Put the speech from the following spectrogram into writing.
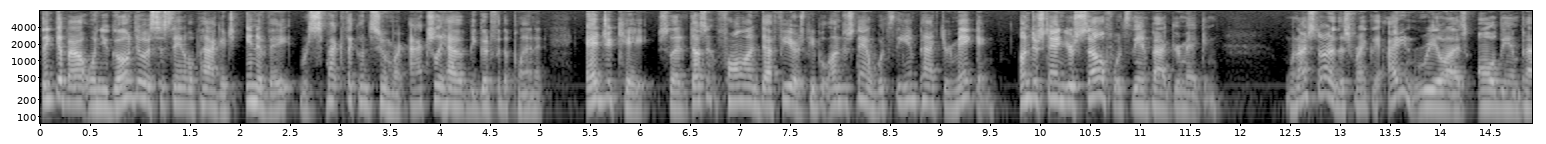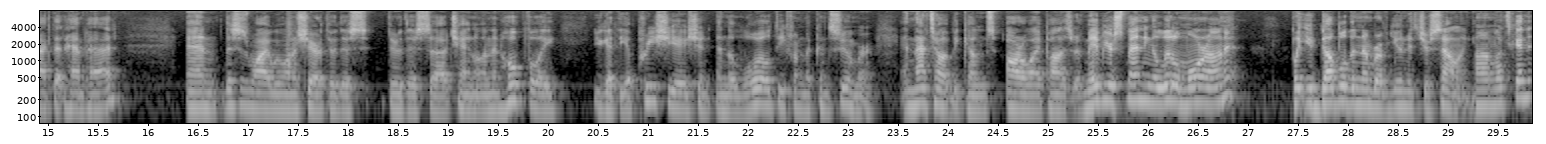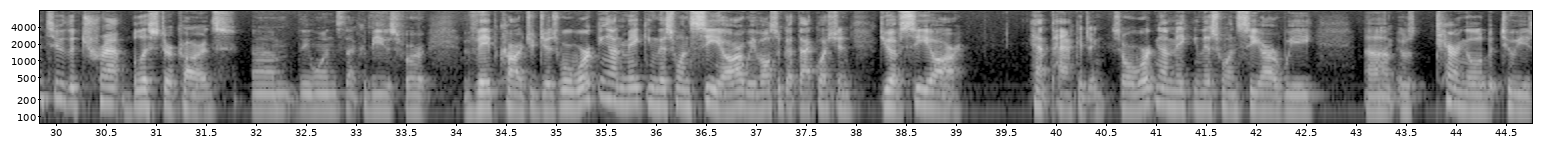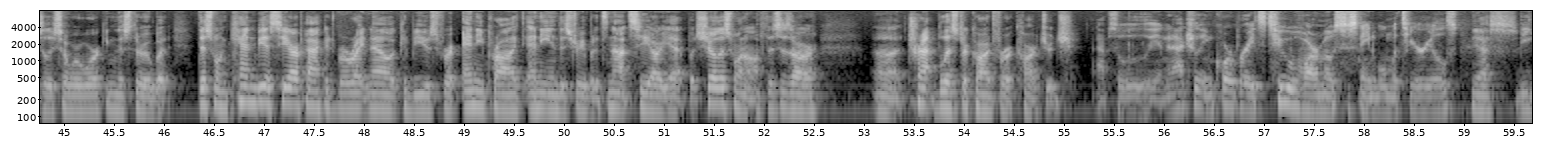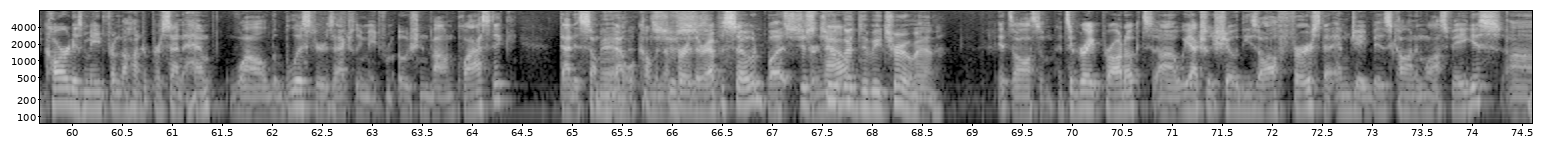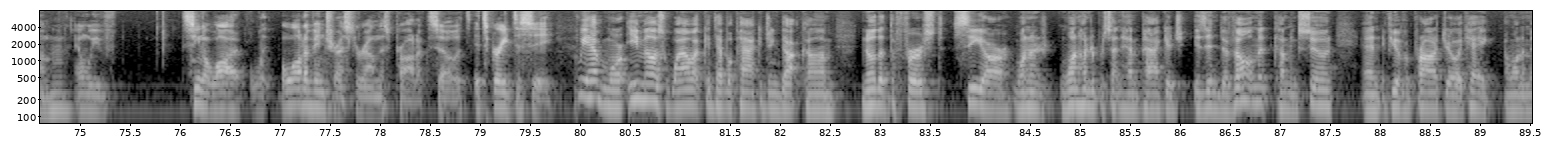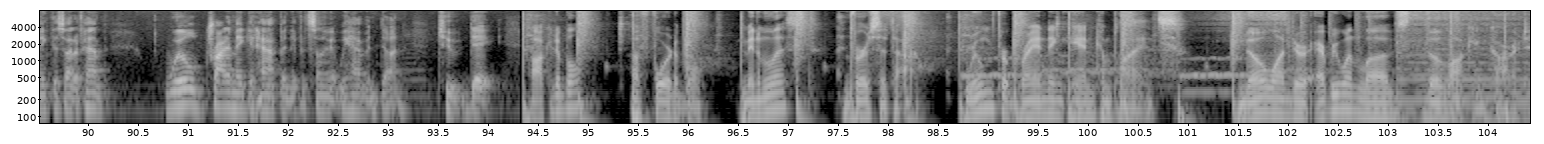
Think about when you go into a sustainable package, innovate, respect the consumer, actually have it be good for the planet, educate so that it doesn't fall on deaf ears. People understand what's the impact you're making. Understand yourself what's the impact you're making. When I started this, frankly, I didn't realize all the impact that hemp had, and this is why we want to share it through this through this uh, channel. And then hopefully you get the appreciation and the loyalty from the consumer, and that's how it becomes ROI positive. Maybe you're spending a little more on it, but you double the number of units you're selling. Um, let's get into the trap blister cards, um, the ones that could be used for vape cartridges. We're working on making this one CR. We've also got that question do you have CR hemp packaging? So we're working on making this one CR. We um, it was tearing a little bit too easily, so we're working this through. But this one can be a CR package, but right now it could be used for any product, any industry, but it's not CR yet. But show this one off. This is our uh, trap blister card for a cartridge. Absolutely, and it actually incorporates two of our most sustainable materials. Yes. The card is made from the 100% hemp, while the blister is actually made from ocean-bound plastic. That is something Man, that will come in a just- further episode, but It's just too now, good to be true, man. it's awesome. It's a great product. Uh, we actually showed these off first at MJ BizCon in Las Vegas, um, Mm-hmm. and we've seen a lot, a lot of interest around this product. So it's, it's great to see. We have more. Email us wow at contempopackaging.com. Know that the first CR 100, 100% hemp package is in development, coming soon. And if you have a product, you're like, hey, I want to make this out of hemp, we'll try to make it happen if it's something that we haven't done to date. Pocketable, affordable, minimalist, versatile. Room for branding and compliance. No wonder everyone loves the locking card.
